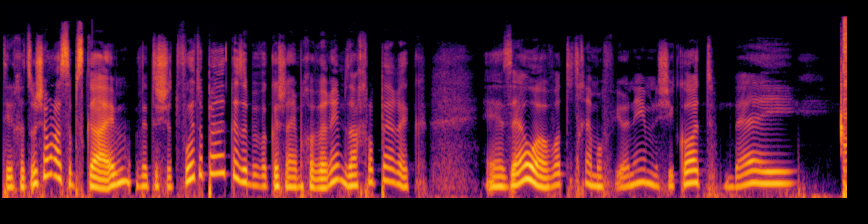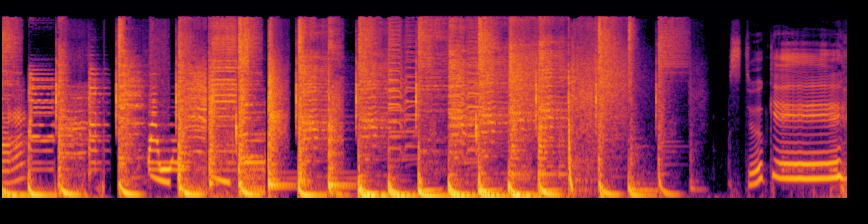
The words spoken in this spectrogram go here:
תלחצו שם על ה subscribe ותשתפו את הפרק הזה בבקשה עם חברים, זה אחלה פרק. אה, זהו, אוהבות אתכם, אופיונים, נשיקות, ביי. סטוקי!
